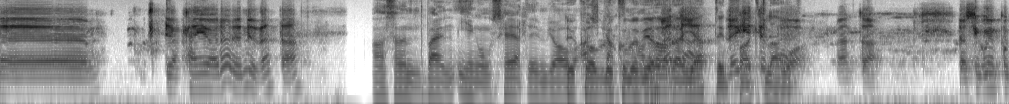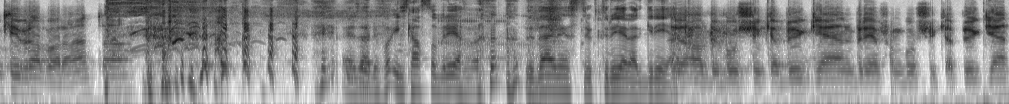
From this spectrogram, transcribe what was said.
Eh, jag kan göra det nu, vänta. Alltså, det är bara en engångsgrej att det är jag och Nu kom- som kommer vi det. höra vänta. hjärtinfarkt Lägg inte live. på. Vänta. Jag ska gå in på Kivra bara, vänta. Är det så här, Du får inkassobrev. Det där är en strukturerad grej. Jag har Botkyrka byggen, brev från Botkyrka byggen.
